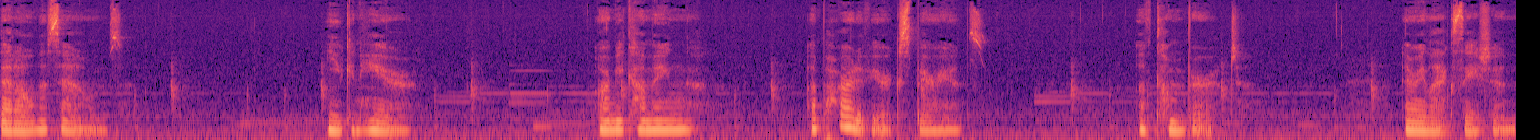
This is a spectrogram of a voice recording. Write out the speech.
that all the sounds you can hear are becoming a part of your experience of comfort and relaxation.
